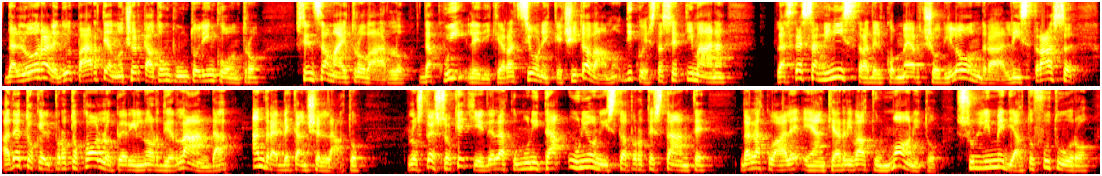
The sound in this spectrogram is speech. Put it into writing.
Da allora le due parti hanno cercato un punto di incontro, senza mai trovarlo. Da qui le dichiarazioni che citavamo di questa settimana. La stessa ministra del commercio di Londra, Liz Truss, ha detto che il protocollo per il Nord Irlanda andrebbe cancellato, lo stesso che chiede la comunità unionista protestante, dalla quale è anche arrivato un monito sull'immediato futuro.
